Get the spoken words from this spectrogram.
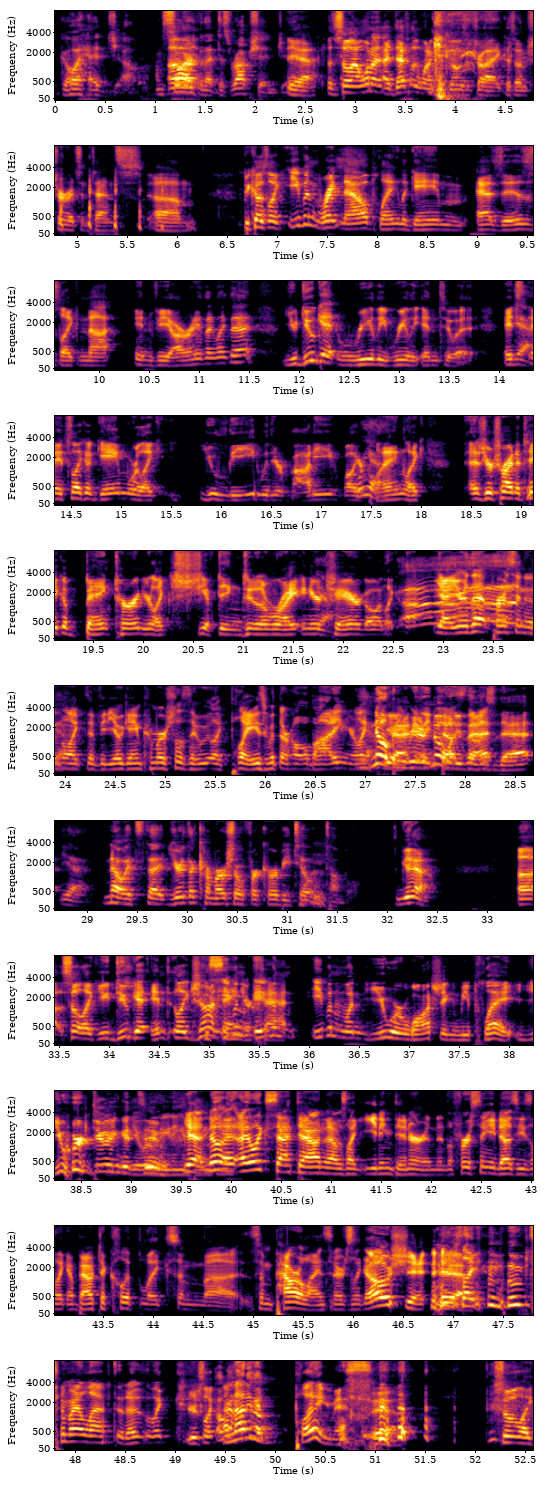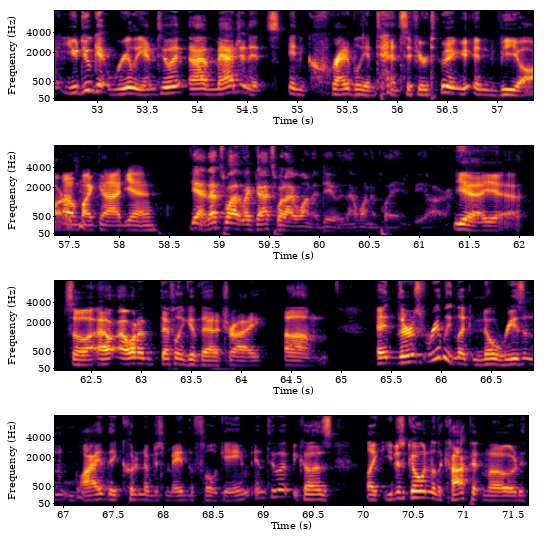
Go ahead, Joe. I'm sorry Uh, for that disruption, Joe. Yeah. So I want to. I definitely want to give those a try because I'm sure it's intense. Um, because like even right now, playing the game as is, like not in VR or anything like that, you do get really, really into it. It's Yeah. it's like a game where like you lead with your body while you're Oh, yeah. playing. Like as you're trying to take a bank turn, you're like shifting to the right in your Yeah. chair, going like, ah. Yeah, you're that person in Yeah. like the video game commercials that who like plays with their whole body, and you're like, Yeah. nobody Yeah, really nobody does that. does that. Yeah. No, it's the you're the commercial for Kirby Tilt and Tumble. Yeah. Uh, so like you do get into like John even you're even fat. even when you were watching me play, you were doing it You too. were Yeah, no, I. I like sat down and I was like eating dinner, and then the first thing he does, he's like about to clip like some uh, some power lines, and I was just like, oh shit! And Yeah. just like moved to my left, and I was like, You're just like, oh, I'm God, not no. even playing this. Yeah. So like you do get really into it, and I imagine it's incredibly intense if you're doing it in VR. oh my god, yeah. Yeah, that's why like that's what I want to do is I want to play in VR. Yeah, yeah. So I, I want to definitely give that a try. Um, and there's really like no reason why they couldn't have just made the full game into it because like you just go into the cockpit mode,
